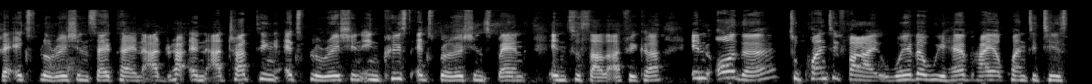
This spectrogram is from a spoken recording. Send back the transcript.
the exploration sector and, adra- and attracting exploration, increased exploration spend into South Africa in order to quantify whether we have higher quantities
